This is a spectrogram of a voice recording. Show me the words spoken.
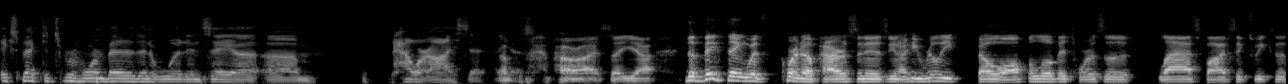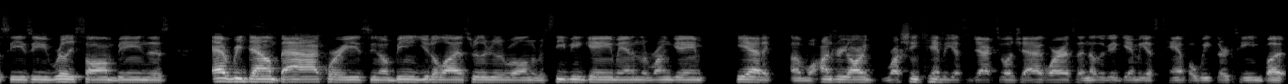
expected to perform better than it would in say a um, power I set, I uh, guess. Power I set, yeah. The big thing with Cordarrelle Patterson is, you know, he really fell off a little bit towards the last five, six weeks of the season. You really saw him being this every down back where he's, you know, being utilized really, really well in the receiving game and in the run game. He had a, a 100 yard rushing game against the Jacksonville Jaguars, another good game against Tampa week 13. But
